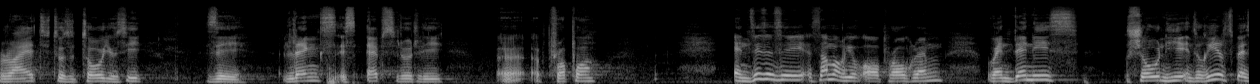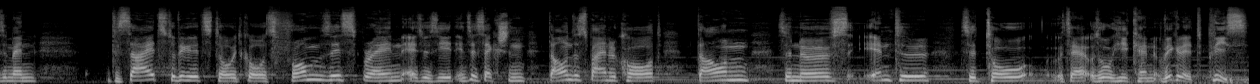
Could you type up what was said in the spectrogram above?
right to the toe? You see the length is absolutely uh, proper. And this is a summary of our program. When Dennis, shown here in the real specimen, decides to wiggle its toe, it goes from this brain, as you see it in the section, down the spinal cord, down the nerves, into the toe, so he can wiggle it. Please.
